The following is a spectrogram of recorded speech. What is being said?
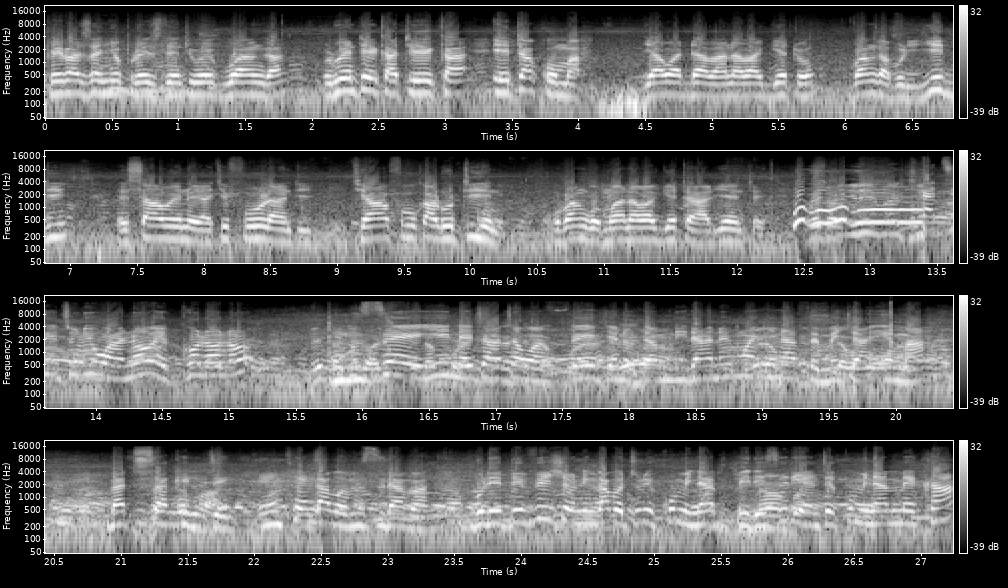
Twebaza nnyo pulezidenti w'eggwanga olw'enteekateeka etakoma gyawadde abaana ba geto kubanga buli yidi essaawa eno yakifuula nti kyafuuka rutiini kubanga omwana wa geta ali ente. Kati tuli wano ekololo muzeeyi ne taata waffe geno damuliraano emwanyinaffe meja emma batusakidde. Ente nga bwe muziraba. Buli divisioni nga bwe tuli kumi nabbiri ziri ente kumi nammeka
